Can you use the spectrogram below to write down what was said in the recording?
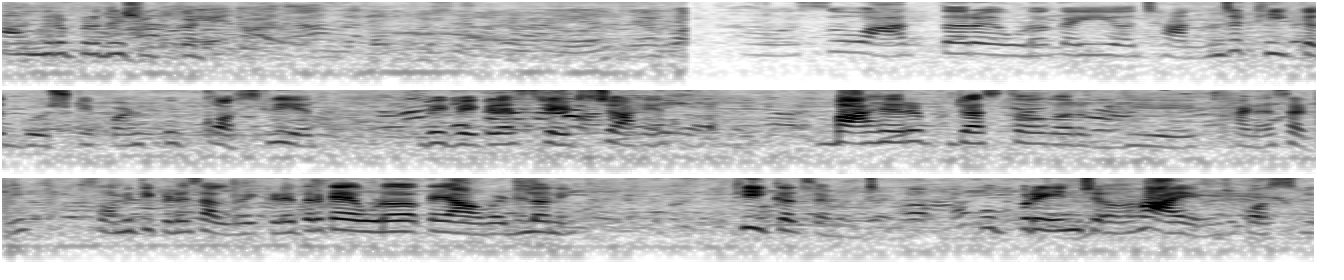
आंध्र प्रदेश इकट आत तर एवढं काही छान म्हणजे ठीक आहेत गोष्टी पण खूप कॉस्टली आहेत. वेगवेगळ्या स्टेट्सच्या आहेत. बाहेर जास्त गर्दी आहे खाण्यासाठी. सो आम्ही तिकडे चाललो इकडे तर काही एवढं काही आवडलं नाही. ठीकच आहे म्हणजे. खूप रेंज हा आहे म्हणजे कॉस्टली.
